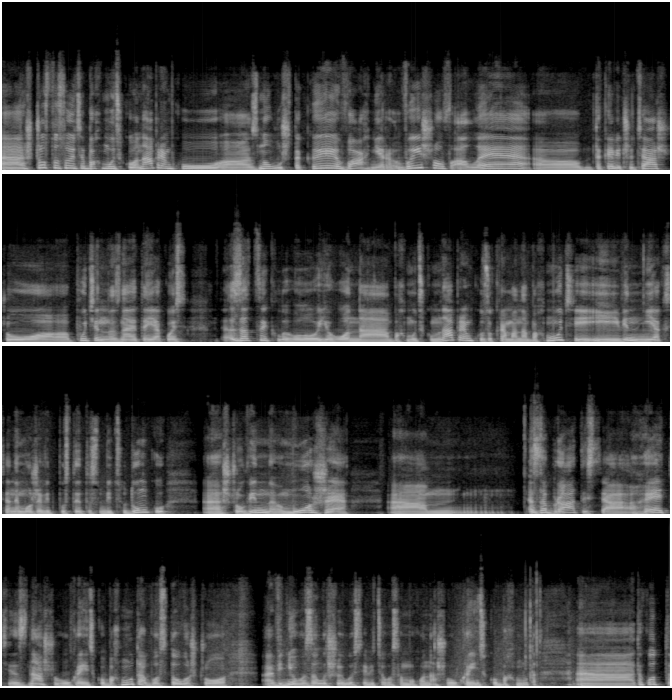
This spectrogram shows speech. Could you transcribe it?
Е, Що стосується Бахмутського напрямку, е, знову ж таки Вагнір вийшов, але е, таке відчуття, що Путін, знаєте, якось зациклило його на Бахмутському напрямку, зокрема на Бахмуті, і він ніякся не може відпустити собі цю думку, що він може. ем, Забратися геть з нашого українського бахмута або з того, що від нього залишилося від цього самого нашого українського бахмута. Так от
